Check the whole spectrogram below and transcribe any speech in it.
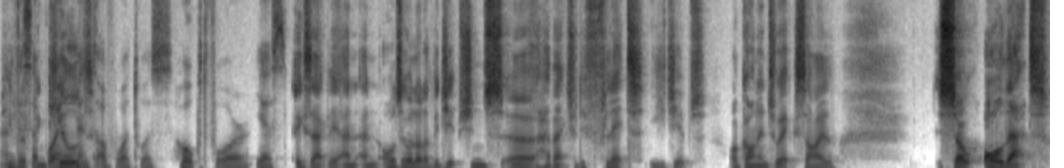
and People have disappointment of what was hoped for yes Exactly, and and also a lot of Egyptians uh, have actually fled Egypt or gone into exile. So all that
